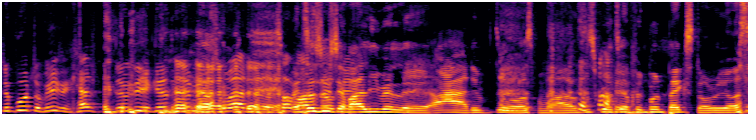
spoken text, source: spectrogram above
det burde du virkelig kalde den. Det ville lige have givet den, det mere skulle være det. Og så, var Men det så synes jeg okay. bare alligevel, øh, ah, det, det var også for meget. Så skulle jeg til at finde på en backstory også.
